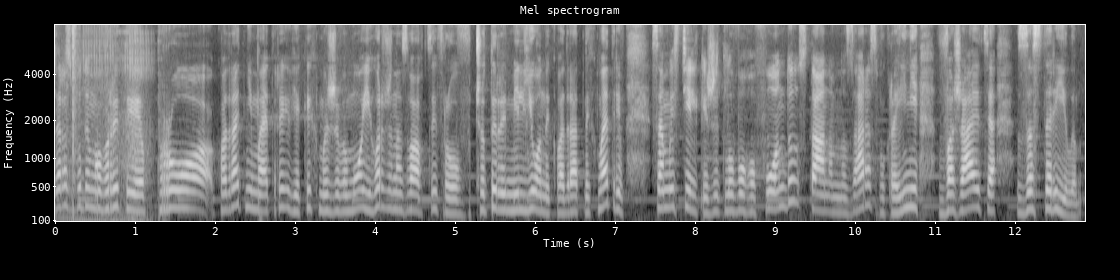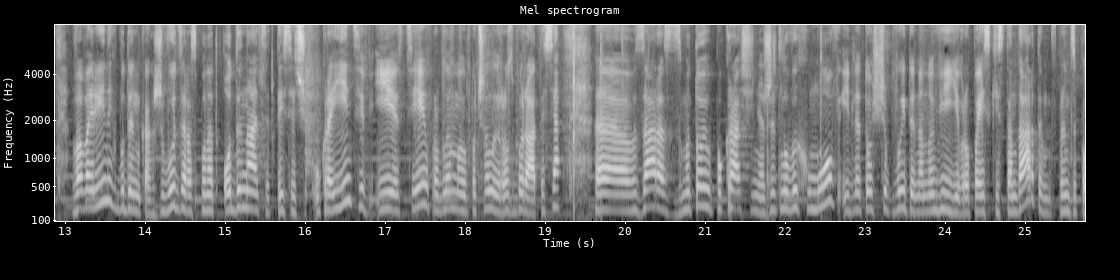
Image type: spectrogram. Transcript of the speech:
Зараз будемо говорити про квадратні метри, в яких ми живемо. Ігор вже назвав цифру в 4 мільйони квадратних метрів. Саме стільки житлового фонду станом на зараз в Україні вважається застарілим. В аварійних будинках живуть зараз понад 11 тисяч українців, і з цією проблемою почали розбиратися. Е, зараз з метою покращення житлових умов і для того, щоб вийти на нові європейські стандарти, ми, в принципі,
